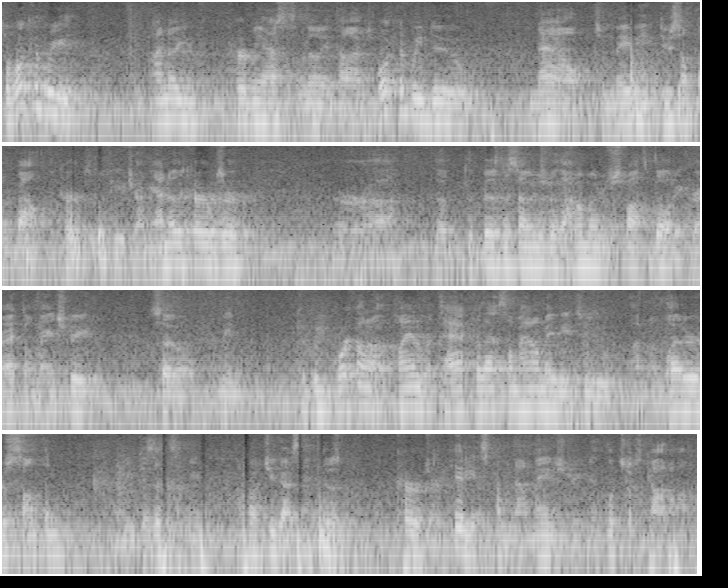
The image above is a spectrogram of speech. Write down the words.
So what could we, I know you've heard me ask this a million times, what could we do now to maybe do something about the curbs in the future? I mean, I know the curbs are, are, uh, the, the business owners or the homeowner's responsibility, correct, on Main Street? So, I mean, could we work on a plan of attack for that somehow, maybe to, I don't know, letters, something? I mean, because it's, I mean, I don't know what you guys think, those curbs are hideous coming down Main Street, it looks just god awful.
